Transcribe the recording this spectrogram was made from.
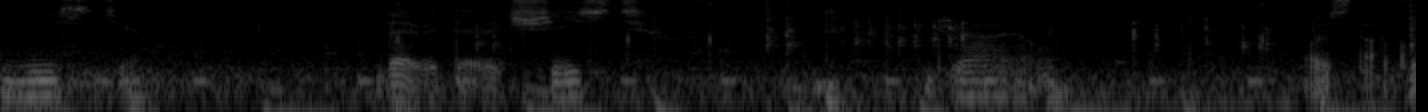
Двісті. 996. Джайл. Ось так от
